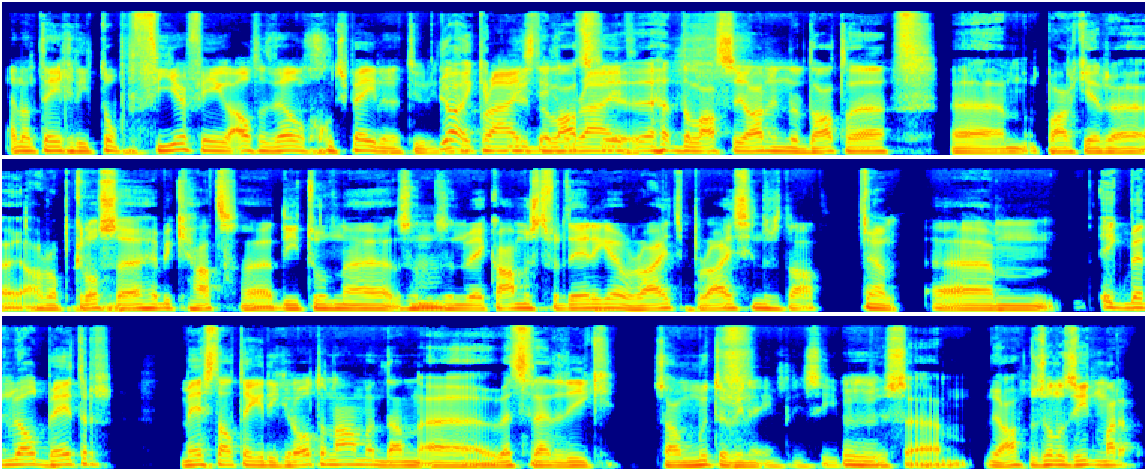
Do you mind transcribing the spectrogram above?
En dan tegen die top 4 vind je altijd wel een goed speler natuurlijk. Ja, Tegen ik heb Price, de laatste, Wright. de laatste jaren inderdaad eh, eh, een paar keer eh, Rob Cross eh, heb ik gehad, eh, die toen eh, zijn, Mhm. zijn WK moest verdedigen. Wright, Price inderdaad. Ja. Ehm, ik ben wel beter meestal tegen die grote namen dan eh, wedstrijden die ik zou moeten winnen in principe. Mhm. Dus ehm, ja, we zullen zien, maar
